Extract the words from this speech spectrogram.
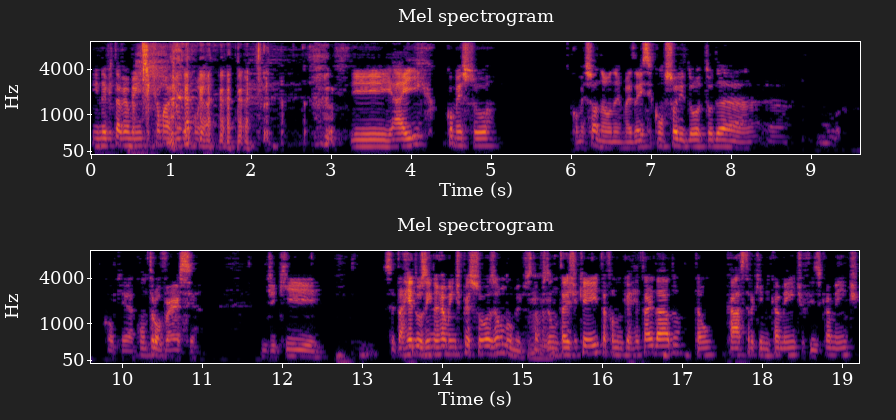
inevitavelmente tinha uma vida ruim. E aí começou. Começou não, né? Mas aí se consolidou toda qual que é, a controvérsia de que você está reduzindo realmente pessoas a um número. Você está Uhum. fazendo um teste de QI, está falando que é retardado, então castra quimicamente, fisicamente,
